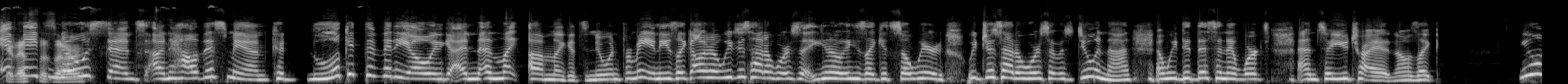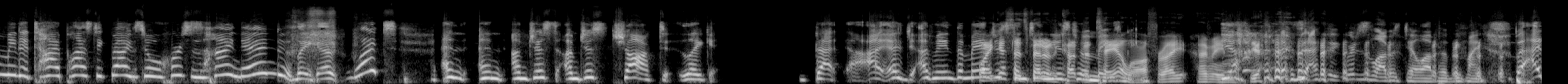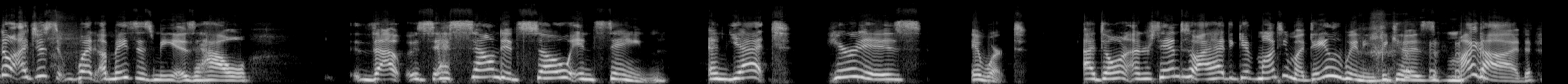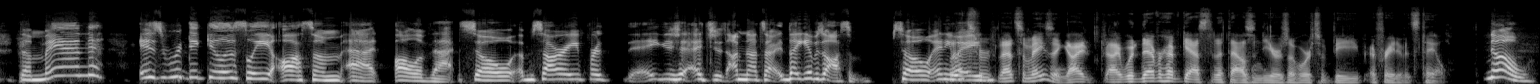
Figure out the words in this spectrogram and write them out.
It made bizarre. no sense on how this man could look at the video and and, and like um like it's a new one for me. And he's like oh no we just had a horse that you know he's like it's so weird. We just had a horse that was doing that and we did this and it worked. And so you try it. And I was like you want me to tie plastic bags to a horse's hind end? Like uh, what? And and I'm just I'm just shocked. Like that I I, I mean the man Well, I just guess that's better than continues cutting to the tail me. off, right? I mean, Yeah, yeah. exactly. We're just lop his tail off; he'll be fine. But I don't. I just what amazes me is how that is, has sounded so insane, and yet here it is. It worked. I don't understand. So I had to give Monty my daily Whinnie because my God, the man is ridiculously awesome at all of that. So I'm sorry for it's just I'm not sorry. Like it was awesome. So anyway, That's, that's amazing. I I would never have guessed in a thousand years a horse would be afraid of its tail. No,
